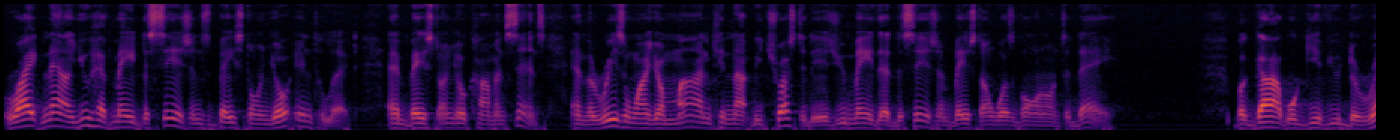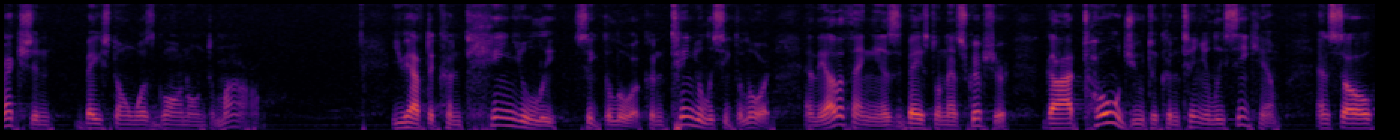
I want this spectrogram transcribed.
Right now, you have made decisions based on your intellect and based on your common sense. And the reason why your mind cannot be trusted is you made that decision based on what's going on today. But God will give you direction based on what's going on tomorrow. You have to continually seek the Lord, continually seek the Lord. And the other thing is, based on that scripture, God told you to continually seek Him. And so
